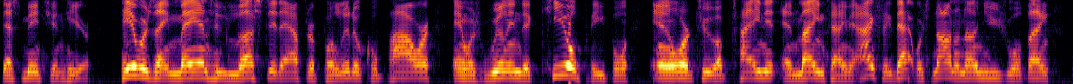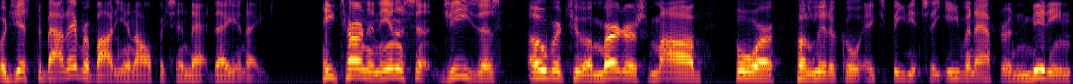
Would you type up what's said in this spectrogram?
that's mentioned here. Here was a man who lusted after political power and was willing to kill people in order to obtain it and maintain it. Actually, that was not an unusual thing for just about everybody in office in that day and age. He turned an innocent Jesus over to a murderous mob for political expediency, even after admitting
